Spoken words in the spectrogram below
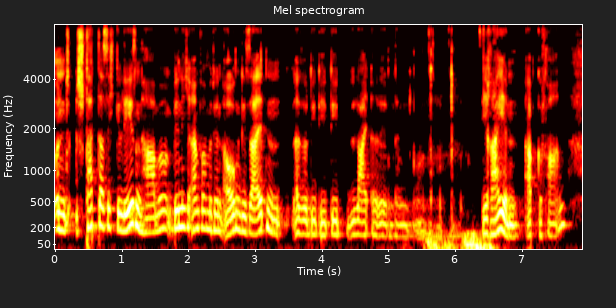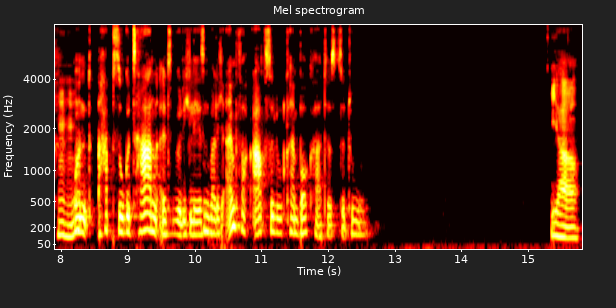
Und statt dass ich gelesen habe, bin ich einfach mit den Augen die Seiten, also die die die äh, die Reihen abgefahren und habe so getan, als würde ich lesen, weil ich einfach absolut keinen Bock hatte, es zu tun. Ja,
